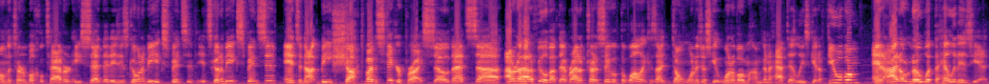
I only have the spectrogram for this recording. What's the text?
on the Turnbuckle Tavern, he said that it is going to be expensive. It's going to be expensive and to not be shocked by the sticker price. So that's, uh, I don't know how to feel about that, Brad. I'm trying to save up the wallet because I don't want to just get one of them. I'm going to have to at least get a few of them, and I don't know what the hell it is yet.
